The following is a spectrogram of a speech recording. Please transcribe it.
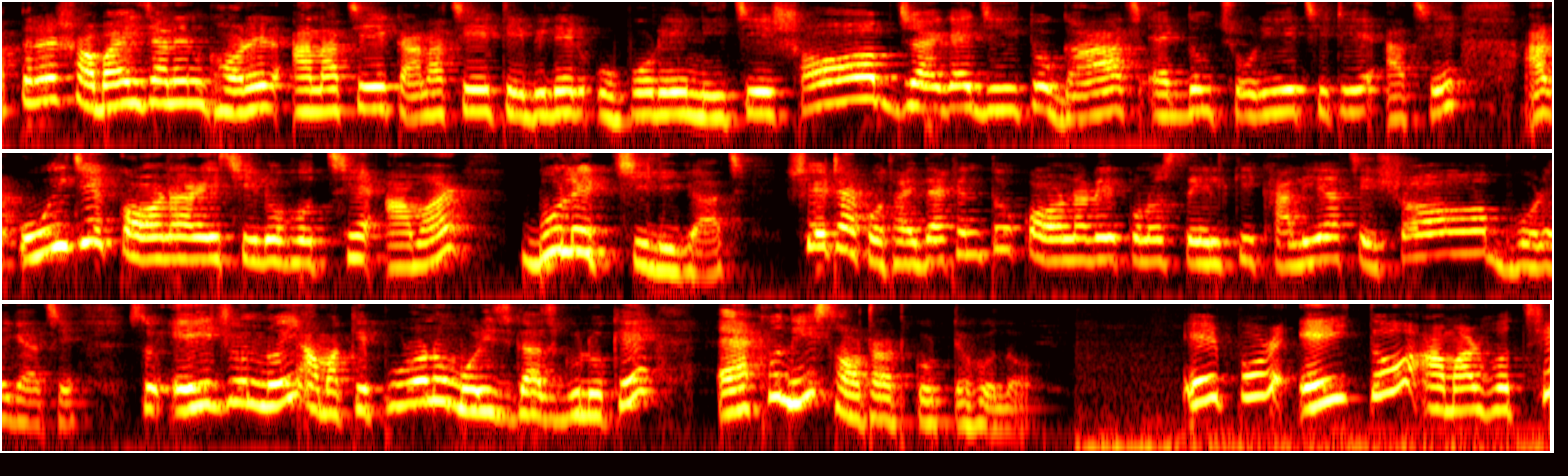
আপনারা সবাই জানেন ঘরের আনাচে, কানাচে, টেবিলের উপরে, নিচে সব জায়গায় যেহেতু গাছ একদম ছড়িয়ে ছিটিয়ে আছে, আর ওই যে কর্নারে ছিল হচ্ছে আমার বুলেট চিলি গাছ। সেটা কোথায়? দেখেন তো কর্নারে কোনো সেল কি খালি আছে? সব ভরে গেছে। সো এই জন্যই আমাকে পুরনো মরিচ গাছগুলোকে এখনই শর্ট আউট করতে হলো। এরপর এই তো আমার হচ্ছে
